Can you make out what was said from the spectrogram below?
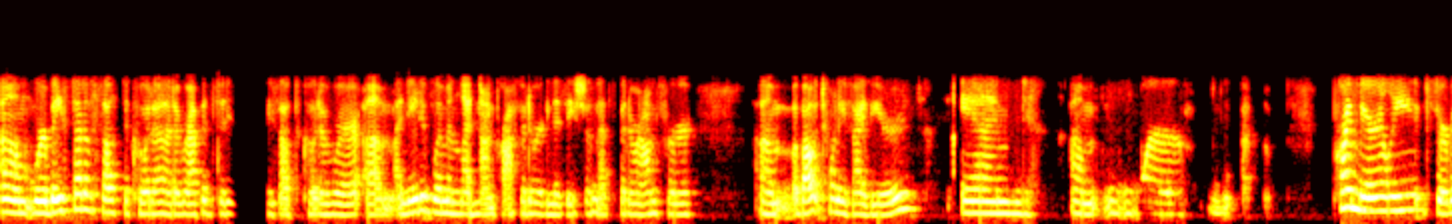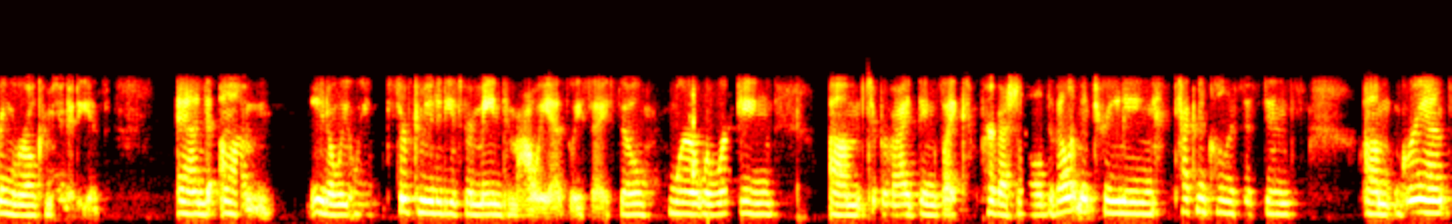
Um, we're based out of South Dakota at a Rapid City, South Dakota. We're um, a Native women led nonprofit organization that's been around for um, about 25 years. And um, we're primarily serving rural communities. And, um, you know, we, we serve communities from Maine to Maui, as we say. So we're, we're working um, to provide things like professional development training, technical assistance, um, grants,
